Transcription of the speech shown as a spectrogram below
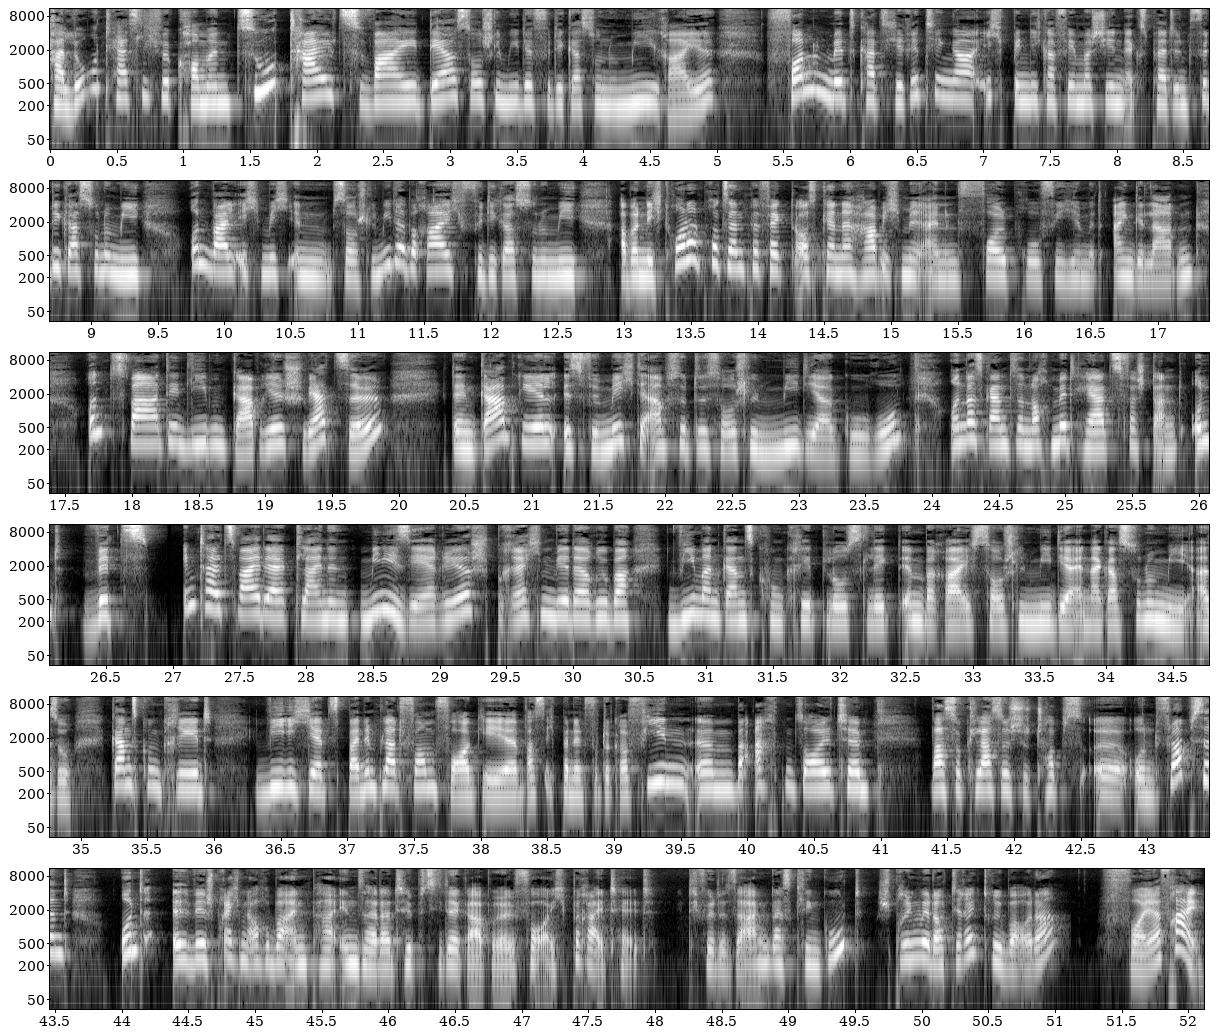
Hallo und herzlich willkommen zu Teil 2 der Social Media für die Gastronomie Reihe von und mit Kathi Rittinger. Ich bin die Kaffeemaschinen-Expertin für die Gastronomie und weil ich mich im Social Media Bereich für die Gastronomie aber nicht 100% perfekt auskenne, habe ich mir einen Vollprofi hier mit eingeladen und zwar den lieben Gabriel Schwärzel. Denn Gabriel ist für mich der absolute Social Media Guru und das Ganze noch mit Herz, Verstand und Witz. In Teil 2 der kleinen Miniserie sprechen wir darüber, wie man ganz konkret loslegt im Bereich Social Media in der Gastronomie. Also ganz konkret, wie ich jetzt bei den Plattformen vorgehe, was ich bei den Fotografien ähm, beachten sollte, was so klassische Tops äh, und Flops sind. Und äh, wir sprechen auch über ein paar Insider-Tipps, die der Gabriel für euch bereithält. Ich würde sagen, das klingt gut. Springen wir doch direkt drüber, oder? Feuer frei!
